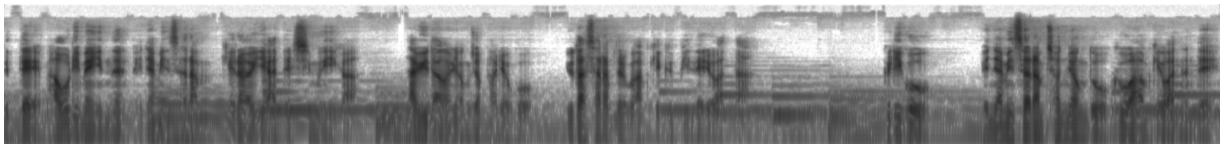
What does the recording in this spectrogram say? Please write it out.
그때 바우림에 있는 베냐민 사람 게라의 아들 시므이가 다윗 왕을 영접하려고 유다 사람들과 함께 급히 내려왔다. 그리고 베냐민 사람 천명도 그와 함께 왔는데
